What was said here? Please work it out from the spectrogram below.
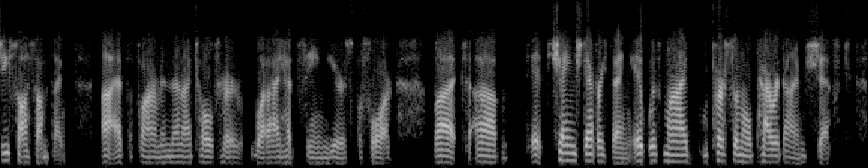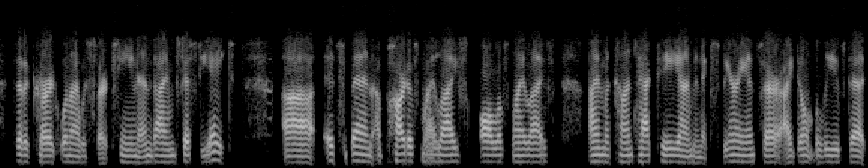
she saw something uh, at the farm, and then I told her what I had seen years before. But um, it changed everything. It was my personal paradigm shift that occurred when I was 13, and I'm 58. Uh, it's been a part of my life, all of my life. I'm a contactee, I'm an experiencer. I don't believe that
